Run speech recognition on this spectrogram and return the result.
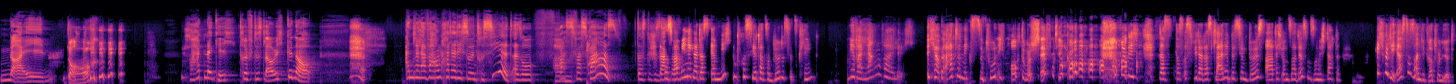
Nein. Doch. Hartnäckig trifft es, glaube ich, genau. Angela, warum hat er dich so interessiert? Also, was, um, ähm. was war's, dass du gesagt hast? Es war weniger, dass er mich interessiert hat, so blöd es jetzt klingt. Mir war langweilig. Ich hab, hatte nichts zu tun, ich brauchte Beschäftigung. und ich, das, das ist wieder das kleine bisschen bösartig und Sadismus. Und ich dachte, ich will die Erste sein, die gratuliert.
